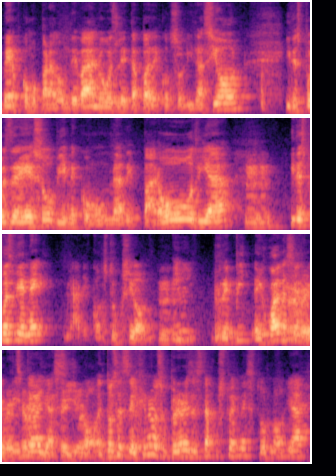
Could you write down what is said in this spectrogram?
ver como para dónde va, luego es la etapa de consolidación, y después de eso viene como una de parodia, Ujú. y después viene la de construcción y repite, enjuágase, Una reinvención, repita y sí, así, claro. ¿no? Entonces el género de superhéroes está justo en esto, ¿no? Ya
